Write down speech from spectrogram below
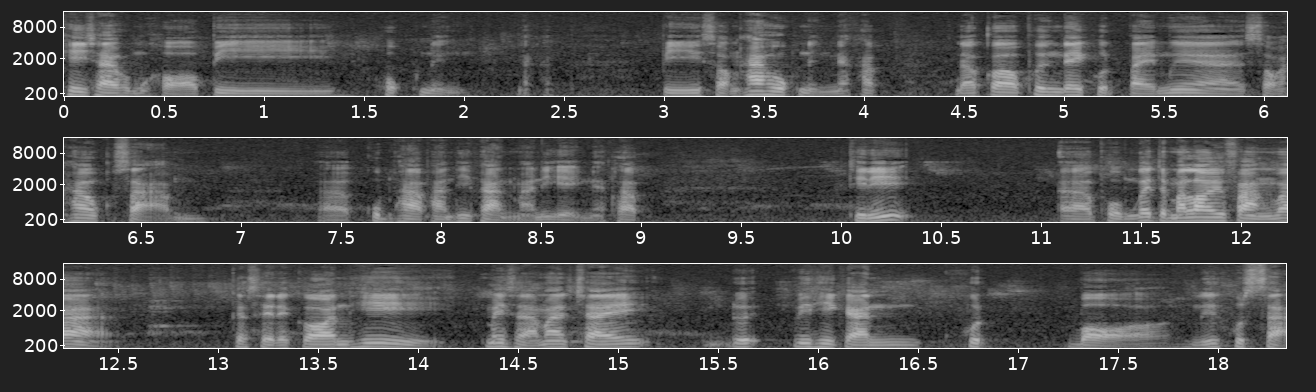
พี่ชายผมขอปี 61 นะครับ ปี 2561 นะครับ แล้วก็เพิ่งได้ขุดไปเมื่อ 2563 กุมภาพันธ์ที่ผ่านมานี่เองนะครับ ทีนี้ผมก็จะมาเล่าให้ฟังว่าเกษตรกรที่ไม่สามารถใช้ด้วยวิธีการขุดบ่อหรือขุดสระ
